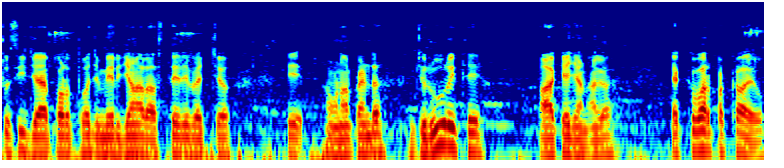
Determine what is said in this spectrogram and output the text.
ਤੁਸੀਂ ਜੈਪੁਰ ਤੋਂ ਅਜਮੇਰ ਜਾਣਾ, ਰਸਤੇ ਦੇ ਵਿੱਚ ਇਹ ਆਉਣਾ ਪਿੰਡ, ਜ਼ਰੂਰ ਇੱਥੇ ਆ ਕੇ ਜਾਣਾਗਾ। ਇੱਕ ਵਾਰ ਪੱਕਾ ਆਇਓ।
